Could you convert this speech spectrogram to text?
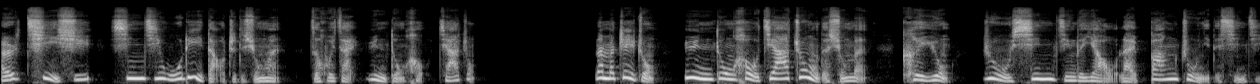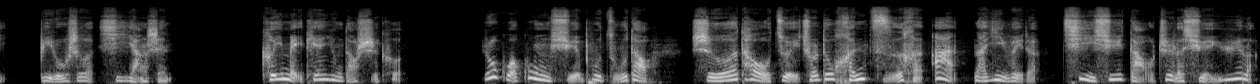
而气虚心肌无力导致的胸闷。则会在运动后加重。那么，这种运动后加重的胸闷，可以用入心经的药物来帮助你的心肌，比如说西洋参，可以每天用到十克。如果供血不足到舌头、嘴唇都很紫很暗，那意味着气虚导致了血瘀了。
